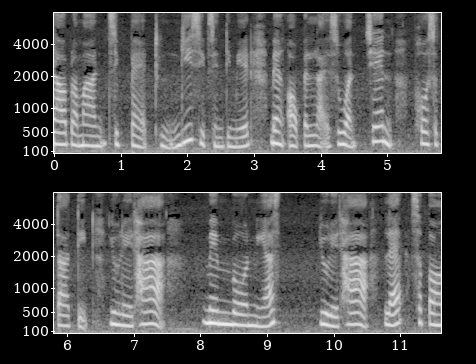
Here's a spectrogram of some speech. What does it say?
ยาวประมาณ 18 ถึง 20 เซนติเมตร แบ่งออกเป็นหลายส่วน เช่น โพสตาติกยูเรธาเมมโบเนียส ยูเรธาและสปอง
